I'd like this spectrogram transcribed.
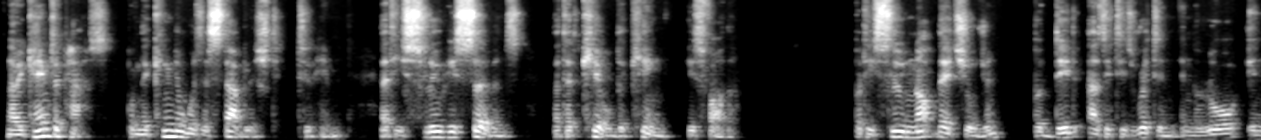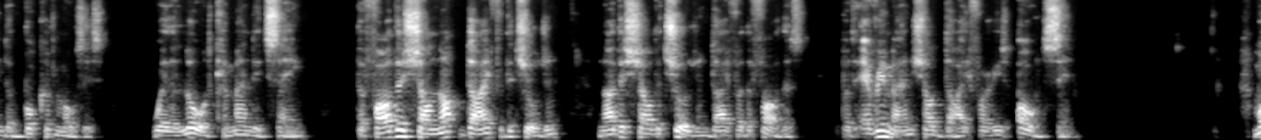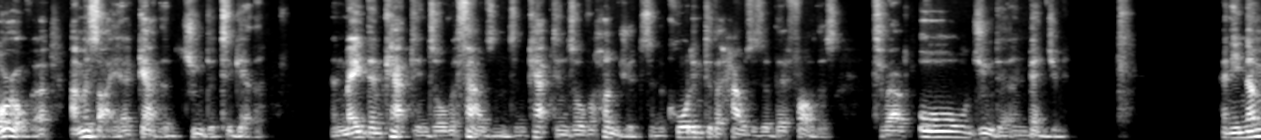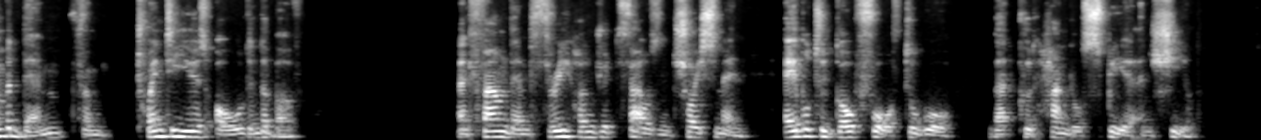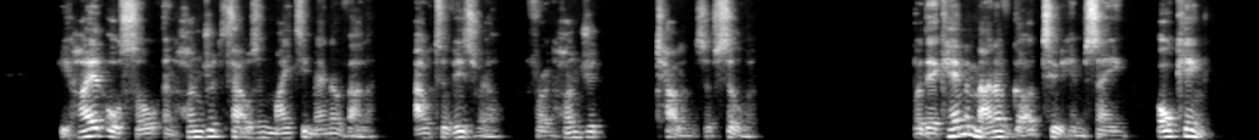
Now it came to pass, when the kingdom was established to him, that he slew his servants that had killed the king his father. But he slew not their children, but did as it is written in the law in the book of Moses, where the Lord commanded, saying, The fathers shall not die for the children, neither shall the children die for the fathers, but every man shall die for his own sin. Moreover, Amaziah gathered Judah together and made them captains over thousands and captains over hundreds, and according to the houses of their fathers, throughout all Judah and Benjamin. And he numbered them from twenty years old and above, and found them three hundred thousand choice men able to go forth to war that could handle spear and shield. He hired also an hundred thousand mighty men of valor out of Israel for an hundred talents of silver. But there came a man of God to him, saying, O king,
